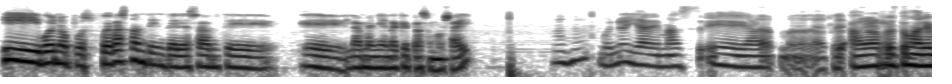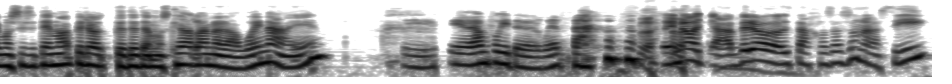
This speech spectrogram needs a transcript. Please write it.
Y bueno, pues fue bastante interesante eh, la mañana que pasamos ahí. Bueno, y además, eh, ahora retomaremos ese tema, pero te, te tenemos que dar la enhorabuena, ¿eh? Sí, sí, me da un poquito de vergüenza. Bueno, ya, pero estas cosas son así,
